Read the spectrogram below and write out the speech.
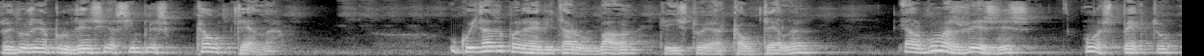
reduzem a prudência a simples cautela. O cuidado para evitar o mal, que isto é a cautela, é algumas vezes um aspecto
